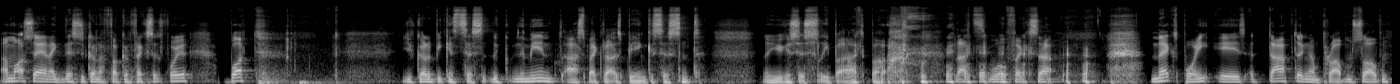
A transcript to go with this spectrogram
I'm not saying like this is going to fucking fix it for you, but you've got to be consistent. The, the main aspect of that is being consistent. Now you can just sleep at, but that's we'll fix that. Next point is adapting and problem solving.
